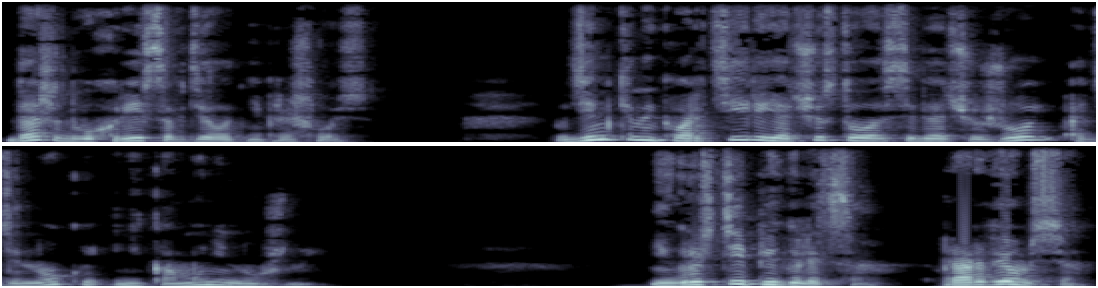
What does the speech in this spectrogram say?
Даже двух рейсов делать не пришлось. В Димкиной квартире я чувствовала себя чужой, одинокой и никому не нужной. «Не грусти, пигалица, прорвемся».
